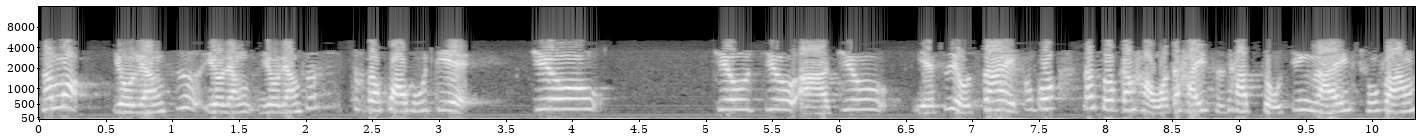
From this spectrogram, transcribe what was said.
那么有两只有两有两只的花蝴蝶，就就就啊就也是有在，不过那时候刚好我的孩子他走进来厨房，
